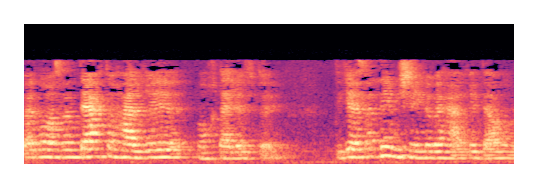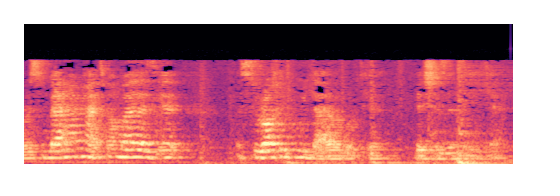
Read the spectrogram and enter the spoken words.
بعد ما مثلا ده تا حلقه مختلف داریم. دیگه اصلا نمیشه اینو به حلقه دهم رسون برای هم حتما باید از یه سوراخی پول در آورد که بشه زندگی کرد.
